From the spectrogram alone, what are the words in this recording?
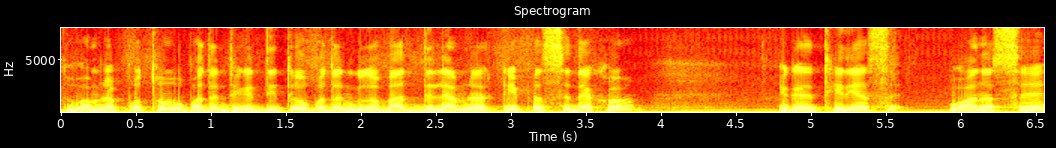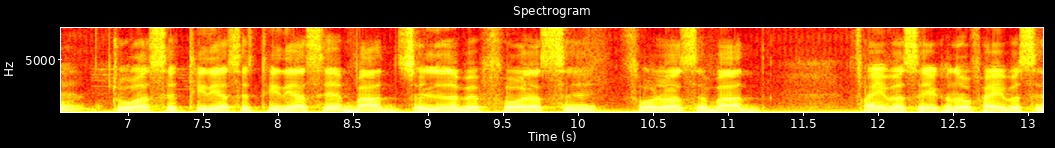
তো আমরা প্রথম উপাদান থেকে দ্বিতীয় উপাদানগুলো বাদ দিলে আমরা কি পাচ্ছি দেখো? এখানে থ্রি আছে। ওয়ান আছে টু আছে থ্রি আছে থ্রি আছে, বাদ চলে যাবে ফোর আছে ফোর আছে, বাদ ফাইভ আছে, এখানেও ফাইভ আছে,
